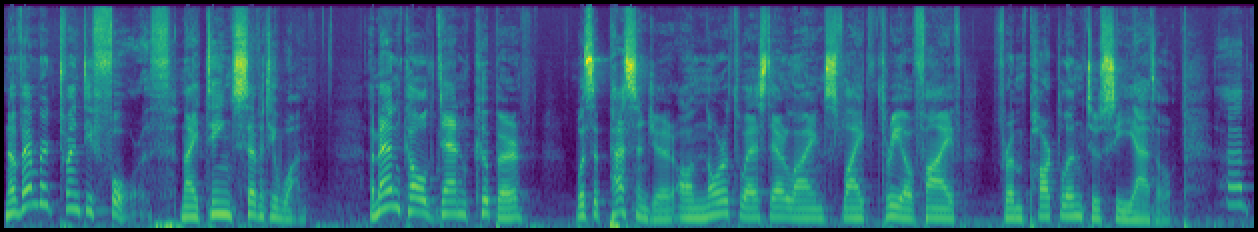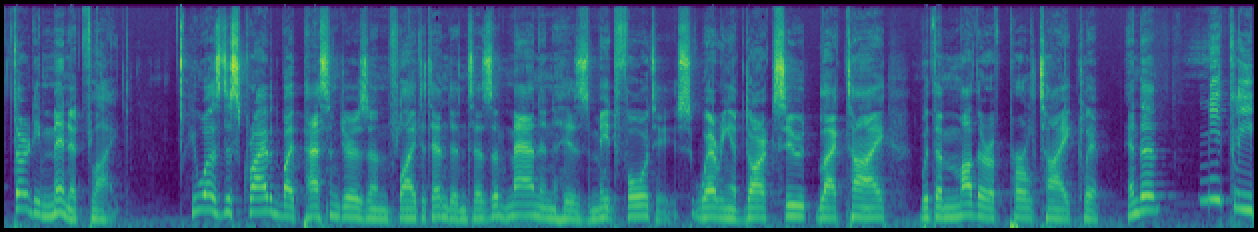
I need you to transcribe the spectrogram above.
November 24th, 1971. A man called Dan Cooper was a passenger on Northwest Airlines Flight 305 from Portland to Seattle, a 30 minute flight. He was described by passengers and flight attendants as a man in his mid 40s, wearing a dark suit, black tie, with a mother of pearl tie clip, and a neatly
